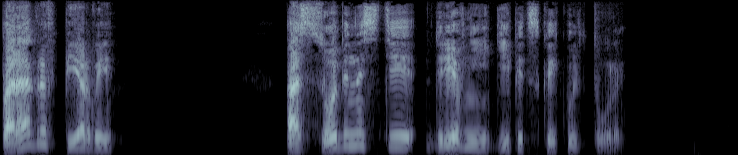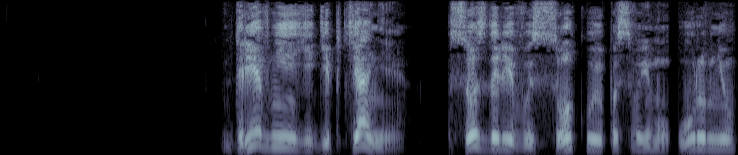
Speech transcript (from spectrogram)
Параграф 1. Особенности древнеегипетской культуры. Древние египтяне создали высокую по своему уровню,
